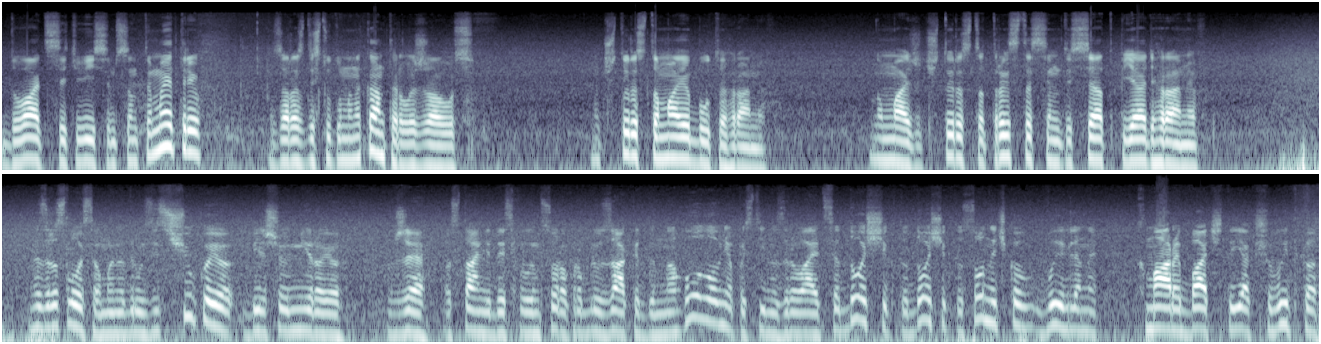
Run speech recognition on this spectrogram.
28 сантиметрів. Зараз десь тут у мене кантер лежав ось. Ну, 400 має бути грамів. Ну майже 400, 375 грамів. Не зрослося у мене, друзі, з щукою. Більшою мірою вже останні десь хвилин 40 роблю закиди на головня, постійно зривається дощик, то дощик, то сонечко вигляне. Хмари, бачите, як швидко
